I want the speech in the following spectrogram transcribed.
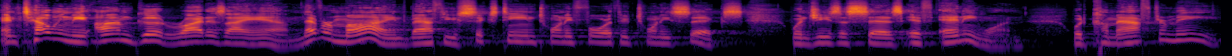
and telling me I'm good right as I am. Never mind Matthew 16, 24 through 26, when Jesus says, If anyone would come after me,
